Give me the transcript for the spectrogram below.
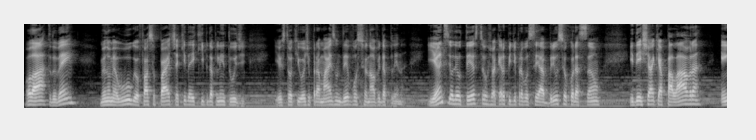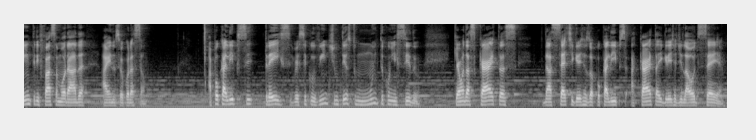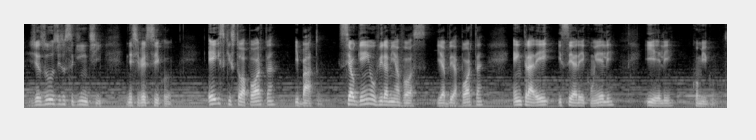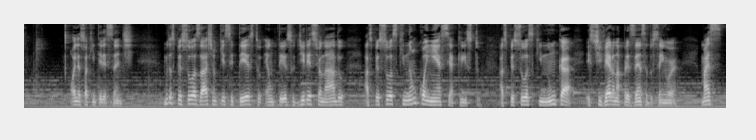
Olá, tudo bem? Meu nome é Hugo, eu faço parte aqui da equipe da Plenitude eu estou aqui hoje para mais um devocional Vida Plena. E antes de eu ler o texto, eu já quero pedir para você abrir o seu coração e deixar que a palavra entre e faça morada aí no seu coração. Apocalipse 3, versículo 20, um texto muito conhecido, que é uma das cartas das sete igrejas do Apocalipse, a carta à igreja de Laodiceia. Jesus diz o seguinte nesse versículo: Eis que estou à porta e bato. Se alguém ouvir a minha voz e abrir a porta, entrarei e cearei com ele e ele comigo. Olha só que interessante. Muitas pessoas acham que esse texto é um texto direcionado às pessoas que não conhecem a Cristo, às pessoas que nunca estiveram na presença do Senhor. Mas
